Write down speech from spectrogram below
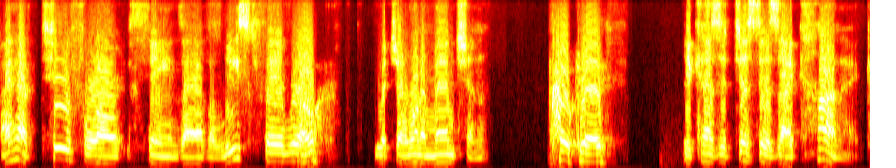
I have two for scenes. I have a least favorite, Oh. which I want to mention Okay. because it just is iconic.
